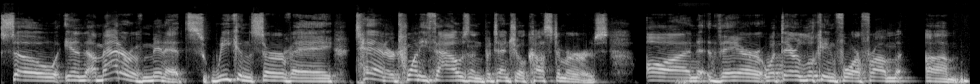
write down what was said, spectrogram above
So in a matter of minutes, we can survey 10 or 20,000 potential customers on their what they're looking for from um,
